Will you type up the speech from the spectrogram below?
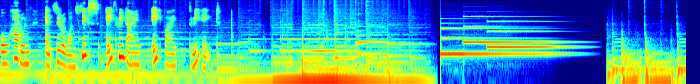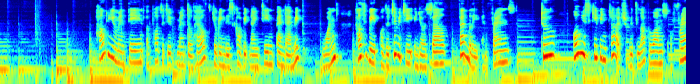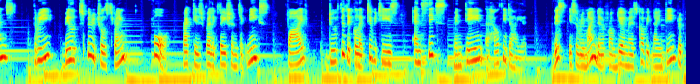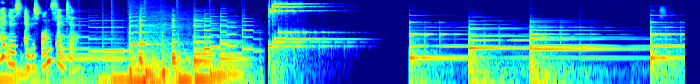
or Harun at 016 839 8538. How do you maintain a positive mental health during this COVID 19 pandemic? 1. Cultivate positivity in yourself, family, and friends. 2. Always keep in touch with loved ones or friends. 3. Build spiritual strength. 4. Practice relaxation techniques. 5. Do physical activities. And 6. Maintain a healthy diet. This is a reminder from UMS COVID 19 Preparedness and Response Center.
